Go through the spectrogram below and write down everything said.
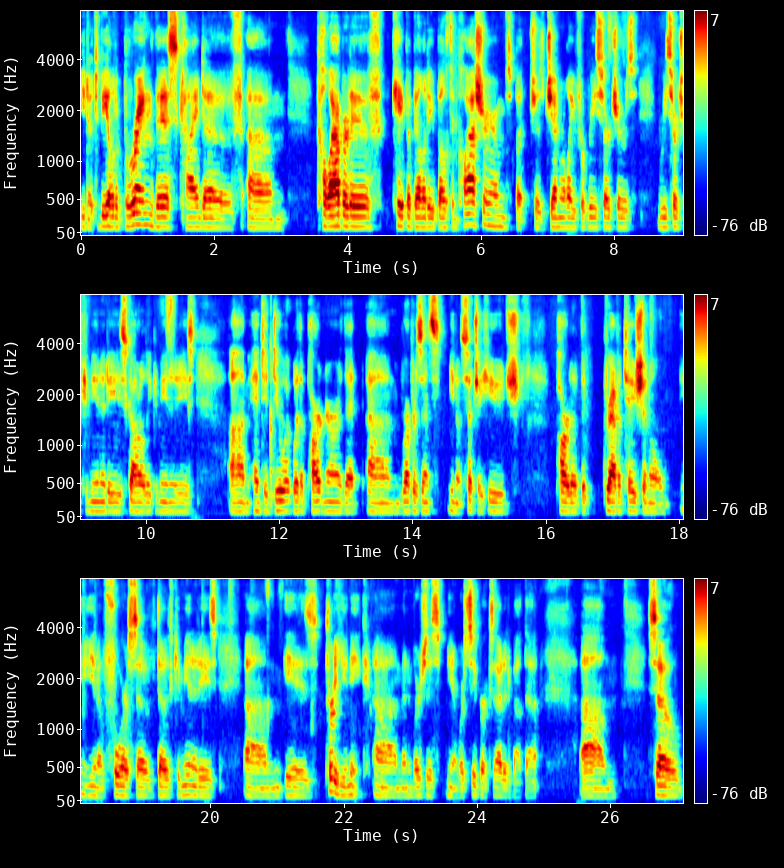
you know, to be able to bring this kind of um, collaborative capability, both in classrooms, but just generally for researchers, research communities, scholarly communities, um, and to do it with a partner that um, represents, you know, such a huge part of the gravitational you know force of those communities um, is pretty unique. Um, and we're just you know we're super excited about that. Um, so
